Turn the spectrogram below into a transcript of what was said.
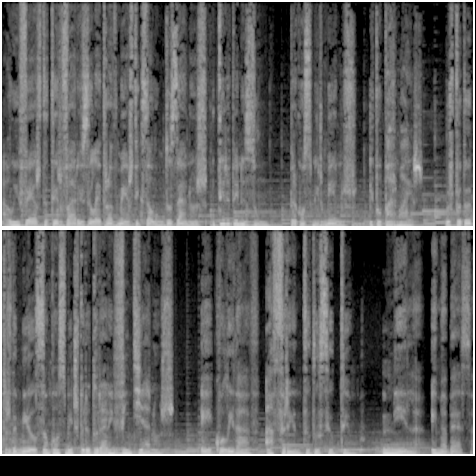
Ao invés de ter vários eletrodomésticos ao longo dos anos, ter apenas um para consumir menos e poupar mais. Os produtos da Mil são concebidos para durarem 20 anos. É qualidade à frente do seu tempo. Mila e Mabessa.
